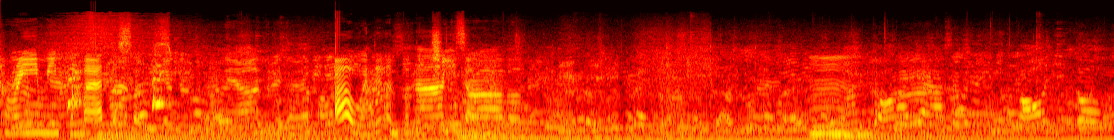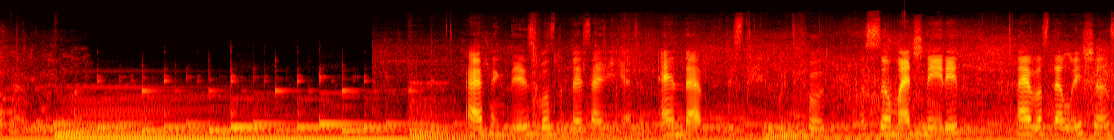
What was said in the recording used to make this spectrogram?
creamy tomato sauce. Oh, we didn't put the cheese on. I think this was the best idea to end up this day with food. It was so much needed. It was delicious,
